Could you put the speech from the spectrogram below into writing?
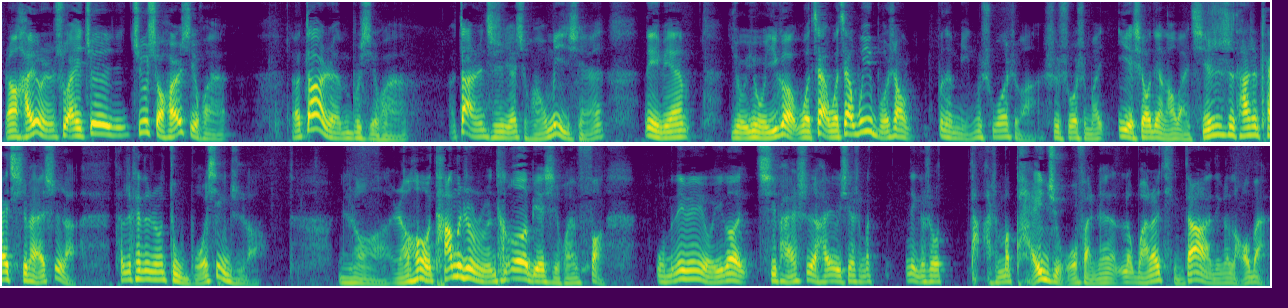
然后还有人说，哎，这只有小孩喜欢，呃，大人不喜欢，大人其实也喜欢。我们以前那边有有一个，我在我在微博上不能明说，是吧？是说什么夜宵店老板，其实是他是开棋牌室的，他是开那种赌博性质的，你知道吗？然后他们这种人特别喜欢放，我们那边有一个棋牌室，还有一些什么那个时候。打什么牌九，反正玩的挺大的那个老板，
